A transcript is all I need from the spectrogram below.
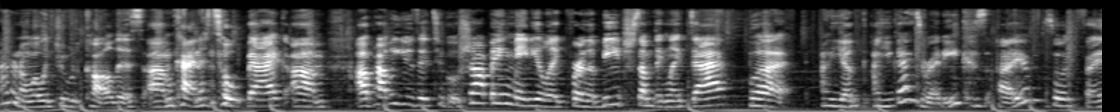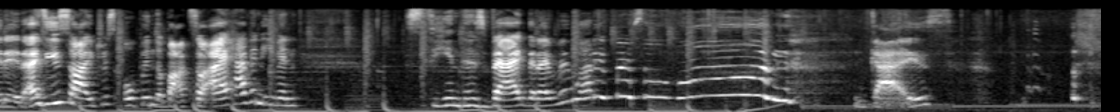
I don't know what you would call this um kind of tote bag. Um I'll probably use it to go shopping maybe like for the beach something like that. But are you are you guys ready? Because I am so excited. As you saw I just opened the box so I haven't even seen this bag that I've been wanting for so long guys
